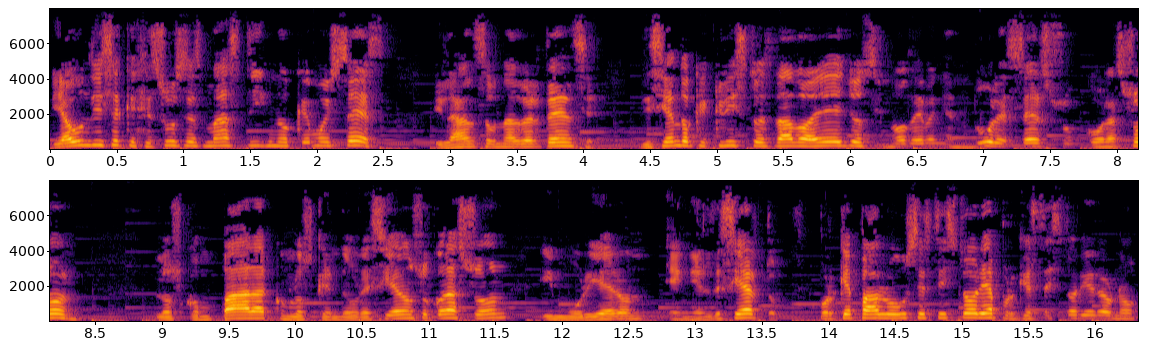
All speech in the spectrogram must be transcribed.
y aún dice que Jesús es más digno que Moisés, y lanza una advertencia, diciendo que Cristo es dado a ellos y no deben endurecer su corazón los compara con los que endurecieron su corazón y murieron en el desierto. ¿Por qué Pablo usa esta historia? Porque esta historia era una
